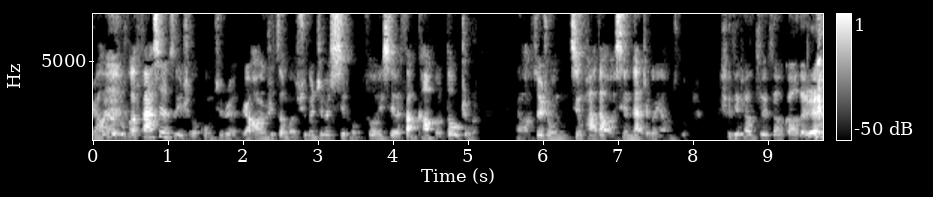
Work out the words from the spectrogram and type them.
然后又如何发现自己是个工具人，然后又是怎么去跟这个系统做一些反抗和斗争，然后最终进化到现在这个样子。世界上最糟糕的人。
